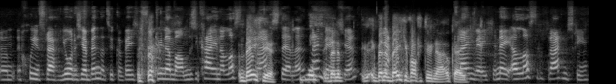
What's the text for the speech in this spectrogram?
een, een, goede vraag. Joris, jij bent natuurlijk een beetje Fortuna-man, dus ik ga je een lastige een vraag stellen. Een klein ik beetje. Ben een, ik ben ja. een beetje van Fortuna, oké. Een klein beetje. Nee, een lastige vraag misschien.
